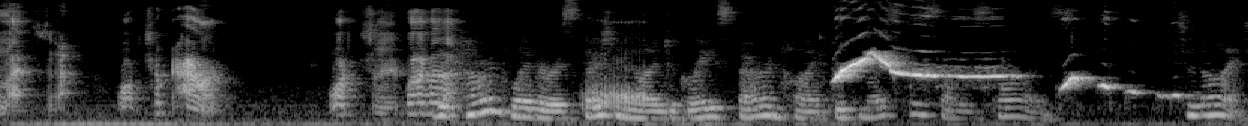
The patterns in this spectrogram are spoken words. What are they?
Alexa, what's the current? What's the The weather? current weather is 39 degrees Fahrenheit with mostly sunny skies. Tonight,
